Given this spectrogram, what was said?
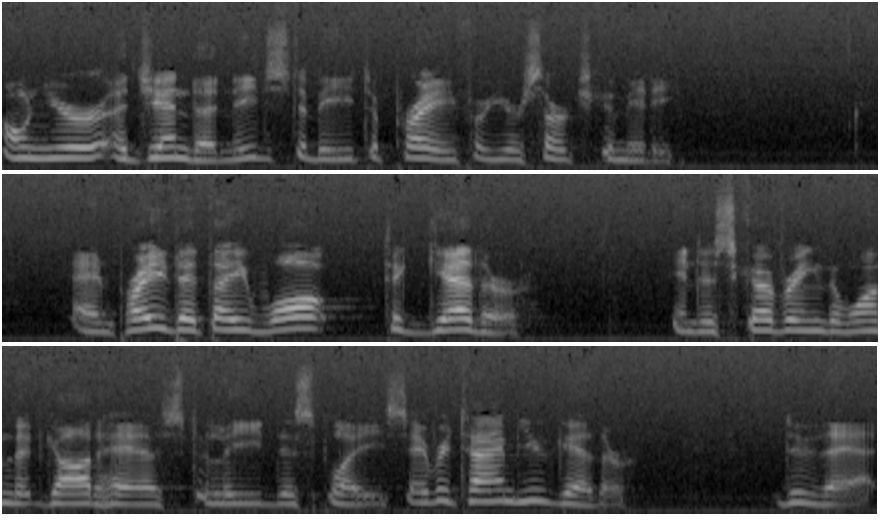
on your agenda needs to be to pray for your search committee. And pray that they walk together in discovering the one that God has to lead this place. Every time you gather, do that.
